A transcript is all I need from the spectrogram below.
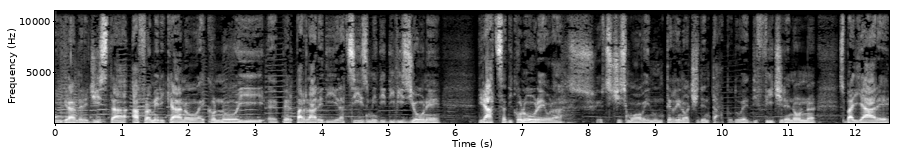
il grande regista afroamericano, è con noi eh, per parlare di razzismi, di divisione di razza, di colore. Ora ci si muove in un terreno accidentato dove è difficile non sbagliare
